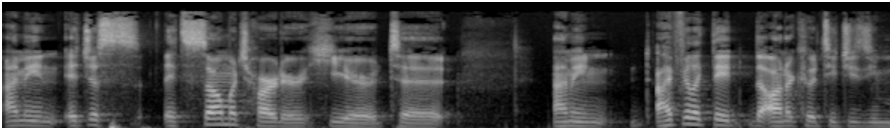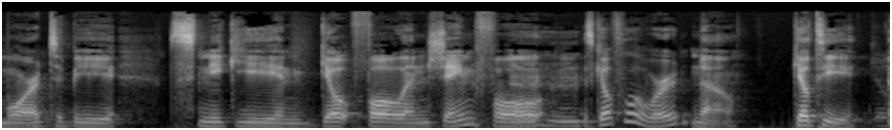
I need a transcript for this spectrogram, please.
I mean, it just it's so much harder here to I mean, I feel like they the honor code teaches you more to be sneaky and guiltful and shameful. Mhm. Is guiltful a word? No. Guilty.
